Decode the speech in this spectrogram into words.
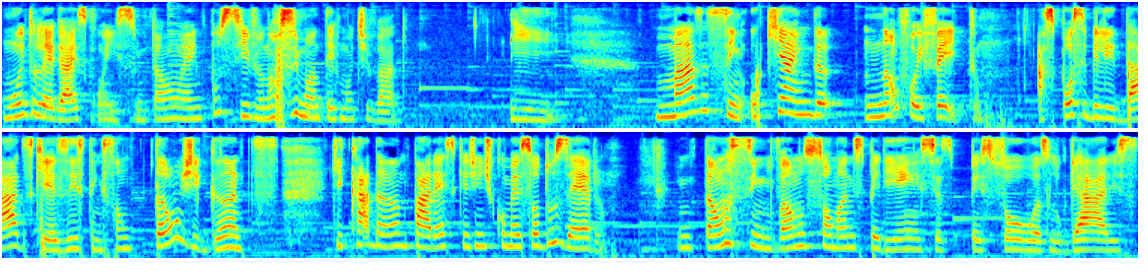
muito legais com isso. Então é impossível não se manter motivado. E mas assim, o que ainda não foi feito, as possibilidades que existem são tão gigantes que cada ano parece que a gente começou do zero. Então, assim, vamos somando experiências, pessoas, lugares,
